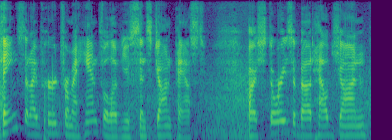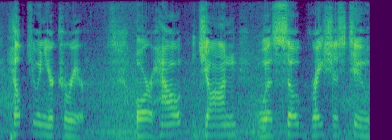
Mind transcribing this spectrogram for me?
Things that I've heard from a handful of you since John passed are stories about how John helped you in your career or how John was so gracious to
